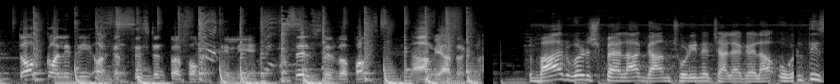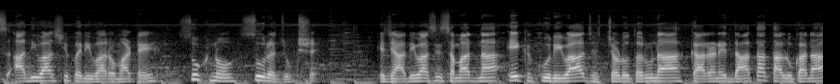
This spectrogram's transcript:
टॉप क्वालिटी और कंसिस्टेंट परफॉर्मेंस के लिए सिर्फ सिल्वर पंप नाम याद रखना બાર વર્ષ પહેલા ગામ છોડીને ચાલ્યા ગયેલા ઓગણત્રીસ આદિવાસી પરિવારો માટે સુખનો સૂરજ ઉગશે કે જે આદિવાસી સમાજના એક કુરિવાજ ચડોતરુના કારણે દાંતા તાલુકાના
